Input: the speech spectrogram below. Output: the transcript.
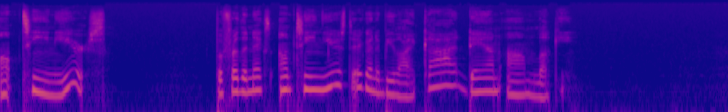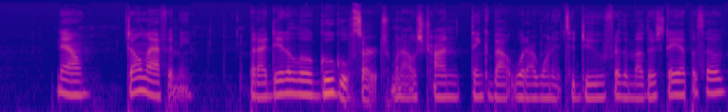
umpteen years. But for the next umpteen years, they're going to be like, God damn, I'm lucky. Now, don't laugh at me, but I did a little Google search when I was trying to think about what I wanted to do for the Mother's Day episode.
